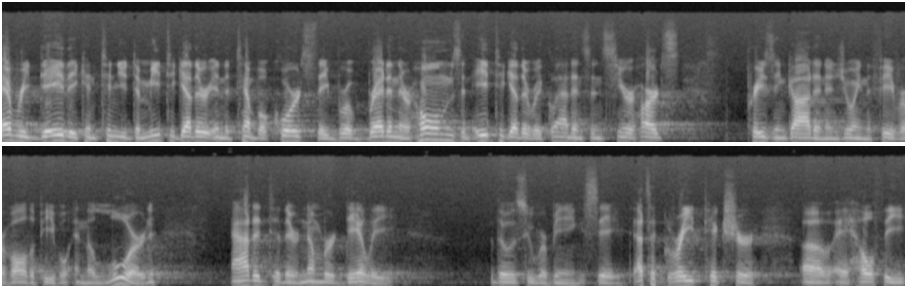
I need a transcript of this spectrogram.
Every day they continued to meet together in the temple courts. They broke bread in their homes and ate together with glad and sincere hearts, praising God and enjoying the favor of all the people. And the Lord added to their number daily those who were being saved. That's a great picture of a healthy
